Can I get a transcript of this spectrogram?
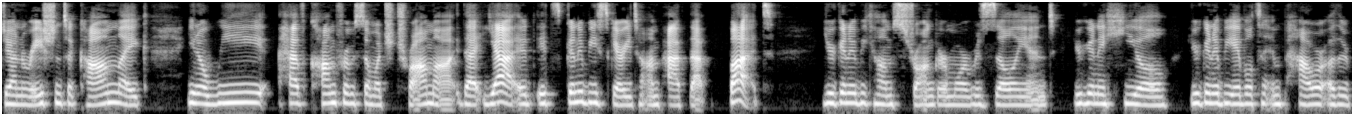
generation to come like you know, we have come from so much trauma that, yeah, it, it's going to be scary to unpack that, but you're going to become stronger, more resilient. You're going to heal. You're going to be able to empower other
